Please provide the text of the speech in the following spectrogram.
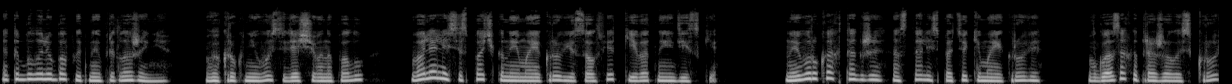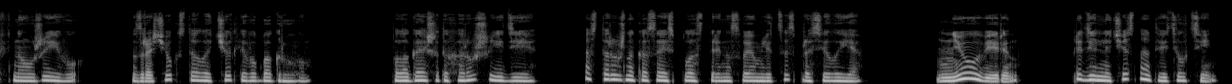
Это было любопытное предложение. Вокруг него, сидящего на полу, валялись испачканные моей кровью салфетки и ватные диски. На его руках также остались потеки моей крови, в глазах отражалась кровь, но уже его. Зрачок стал отчетливо багровым. «Полагаешь, это хорошая идея?» Осторожно касаясь пластыря на своем лице, спросила я. «Не уверен», предельно честно ответил тень.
